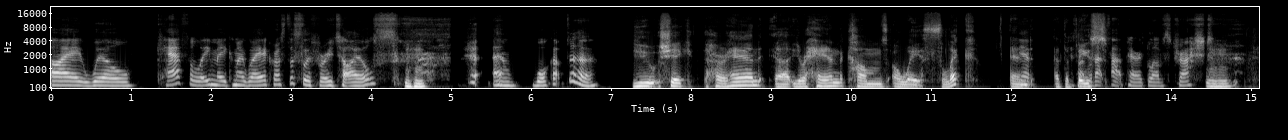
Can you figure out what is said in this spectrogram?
I will carefully make my way across the slippery tiles Mhm. and walk up to her. You shake her hand. Uh, your hand comes away slick, and Yep. at the It's like, well, base, that fat pair of gloves trashed. Mhm.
